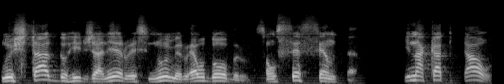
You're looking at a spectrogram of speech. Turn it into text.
No estado do Rio de Janeiro, esse número é o dobro, são 60. E na capital,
